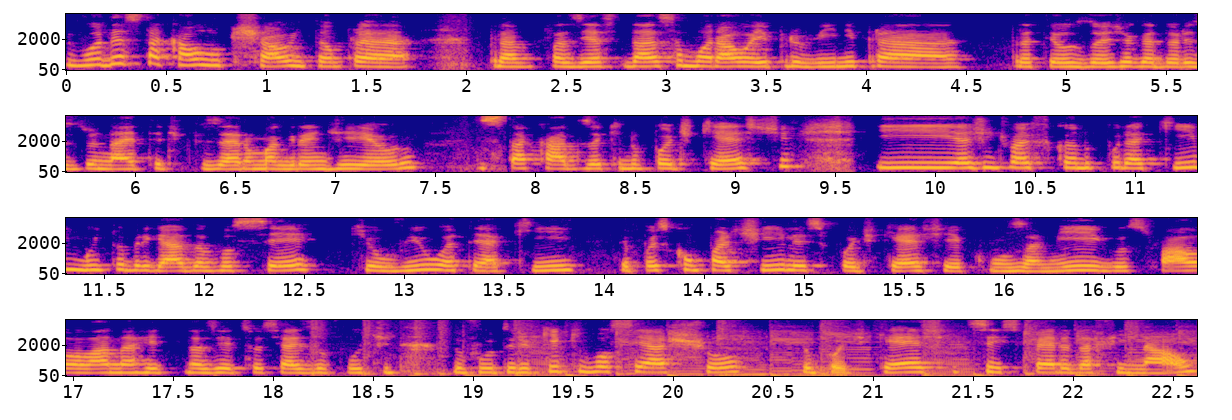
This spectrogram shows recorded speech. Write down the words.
E vou destacar o Luke Shaw, então, para fazer dar essa moral aí pro Vini para ter os dois jogadores do United que fizeram uma grande Euro destacados aqui no podcast. E a gente vai ficando por aqui. Muito obrigada a você que ouviu até aqui. Depois compartilha esse podcast com os amigos, fala lá na nas redes sociais do Futuro, do Futuro o que, que você achou do podcast, o que você espera da final.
